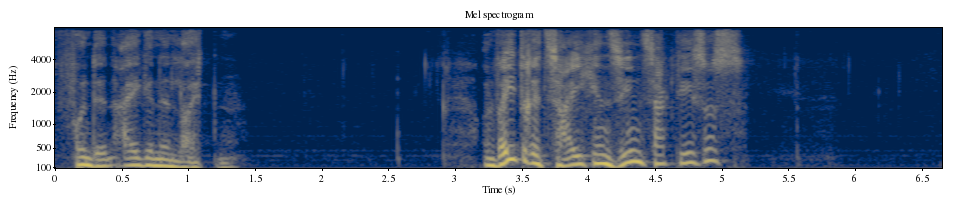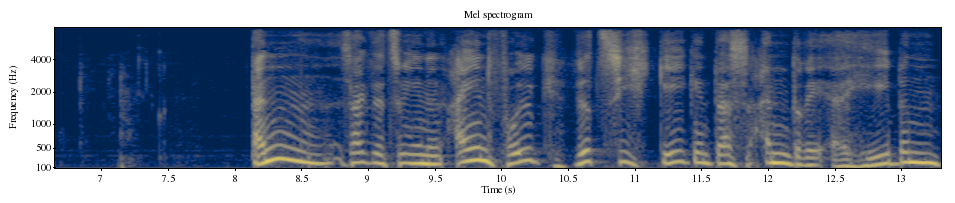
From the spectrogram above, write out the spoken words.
von den eigenen Leuten. Und weitere Zeichen sind, sagt Jesus, dann sagt er zu ihnen, ein Volk wird sich gegen das andere erheben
